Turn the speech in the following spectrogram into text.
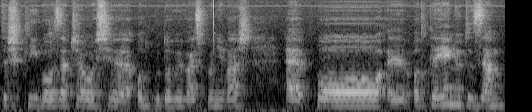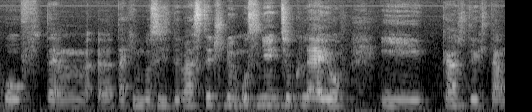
te szkliwo zaczęło się odbudowywać, ponieważ e, po e, odklejeniu tych zamków, tym e, takim dosyć drastycznym usunięciu klejów i każdych tam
